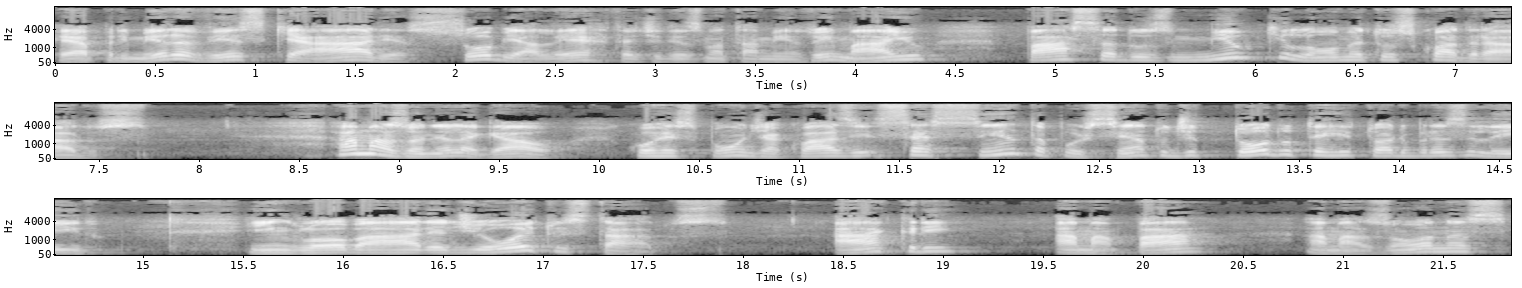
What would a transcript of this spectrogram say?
é a primeira vez que a área sob alerta de desmatamento em maio passa dos mil quilômetros quadrados. A Amazônia Legal corresponde a quase 60% de todo o território brasileiro e engloba a área de oito estados: Acre, Amapá, Amazonas,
